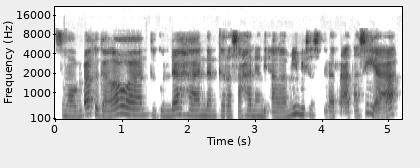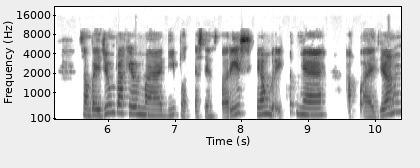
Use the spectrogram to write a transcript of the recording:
Semoga kegalauan, kegundahan, dan keresahan yang dialami bisa segera teratasi ya. Sampai jumpa Kema di podcast dan stories yang berikutnya. Aku Ajeng,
